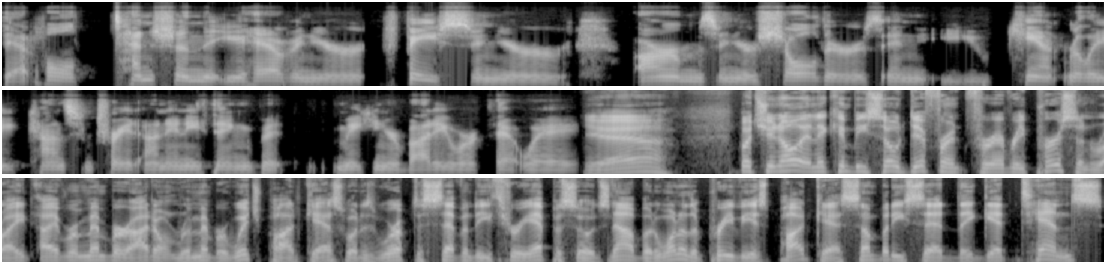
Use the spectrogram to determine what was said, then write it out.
that whole tension that you have in your face and your arms and your shoulders and you can't really concentrate on anything but making your body work that way. Yeah. But you know, and it can be so different for every person, right? I remember I don't remember which podcast, what is we're up to 73 episodes now, but one of the previous podcasts somebody said they get tense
